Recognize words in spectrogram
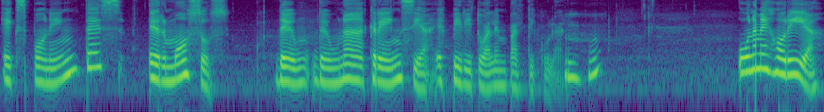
exponentes hermosos de, una creencia espiritual en particular. Una mejoría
